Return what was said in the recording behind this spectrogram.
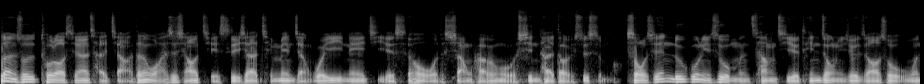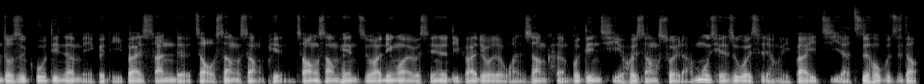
虽然说是拖到现在才讲，但是我还是想要解释一下前面讲威力那一集的时候，我的想法跟我心态到底是什么。首先，如果你是我们长期的听众，你就知道说，我们都是固定在每个礼拜三的早上上片，早上上片之外，另外一个时间是礼拜六的晚上，可能不定期也会上睡了。目前是维持两个礼拜一集啊，之后不知道。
